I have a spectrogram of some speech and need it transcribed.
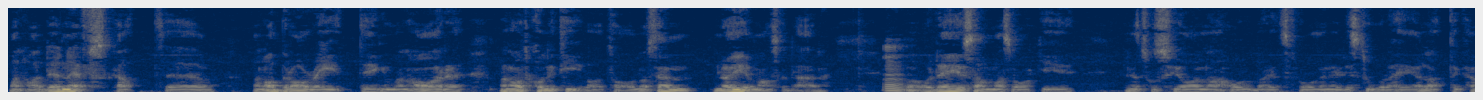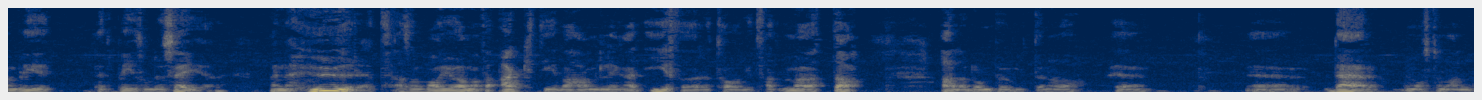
man hade en F-skatt, eh, man har bra rating, man har, man har ett kollektivavtal och sen nöjer man sig där. Mm. Och, och det är ju samma sak i den sociala hållbarhetsfrågan i det stora hela, att det kan bli, det blir som du säger. Men huret, alltså vad gör man för aktiva handlingar i företaget för att möta alla de punkterna. Då? Eh, eh, där måste man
